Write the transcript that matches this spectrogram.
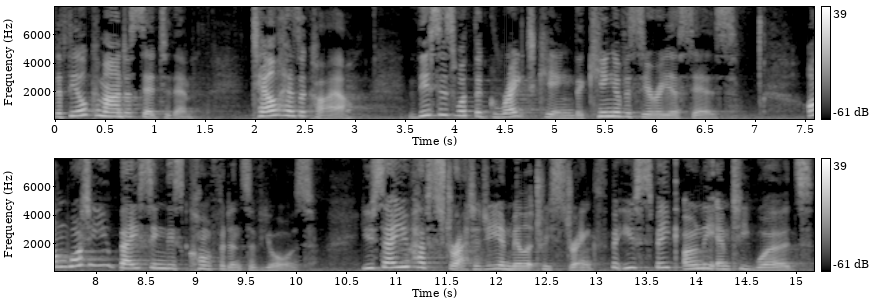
The field commander said to them, Tell Hezekiah, this is what the great king, the king of Assyria, says. On what are you basing this confidence of yours? You say you have strategy and military strength, but you speak only empty words.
